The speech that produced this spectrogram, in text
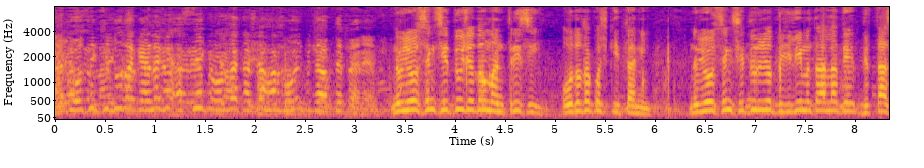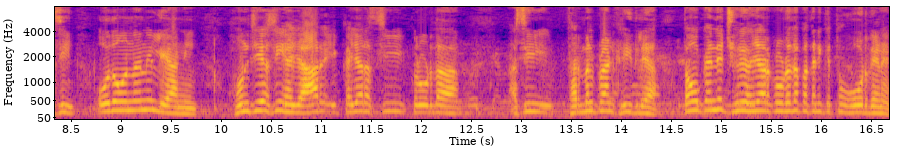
ਨਵਜੋਤ ਸਿੰਘ ਸਿੱਧੂ ਦਾ ਕਹਿਣਾ ਕਿ 80 ਕਰੋੜ ਦਾ ਕਰਜ਼ਾ ਹਰ ਰੋਜ਼ ਪੰਜਾਬ ਤੇ ਪੈ ਰਿਹਾ ਨਵਜੋਤ ਸਿੰਘ ਸਿੱਧੂ ਜਦੋਂ ਮੰਤਰੀ ਸੀ ਉਦੋਂ ਤਾਂ ਕੁਝ ਕੀਤਾ ਨਹੀਂ। ਨਵਜੋਤ ਸਿੰਘ ਸਿੱਧੂ ਨੂੰ ਜੋ ਬਿਜਲੀ ਮੰਤਰਾਲਾ ਦੇ ਦਿੱਤਾ ਸੀ ਉਦੋਂ ਉਹਨਾਂ ਨੇ ਲਿਆ ਨਹੀਂ। ਹੁਣ ਜੇ ਅਸੀਂ 1000 1080 ਕਰੋੜ ਦਾ ਅਸੀਂ ਥਰਮਲ ਪਲਾਂਟ ਖਰੀਦ ਲਿਆ ਤਾਂ ਉਹ ਕਹਿੰਦੇ 6000 ਕਰੋੜ ਦਾ ਪਤਾ ਨਹੀਂ ਕਿੱਥੋਂ ਹੋਰ ਦੇਣਾ।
